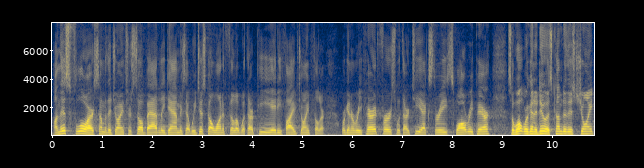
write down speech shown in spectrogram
On this floor, some of the joints are so badly damaged that we just don't want to fill it with our PE85 joint filler. We're going to repair it first with our TX3 Spall repair. So what we're going to do is come to this joint,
